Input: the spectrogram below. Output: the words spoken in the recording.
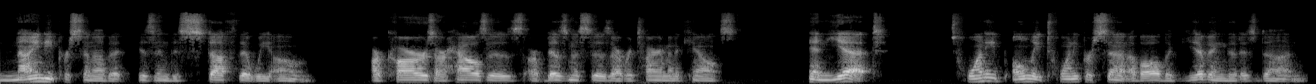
90% of it is in the stuff that we own our cars, our houses, our businesses, our retirement accounts. And yet, 20 only 20% of all the giving that is done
